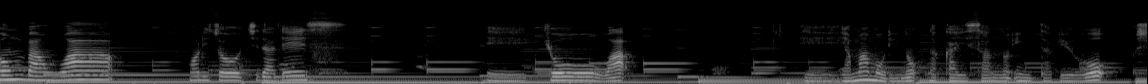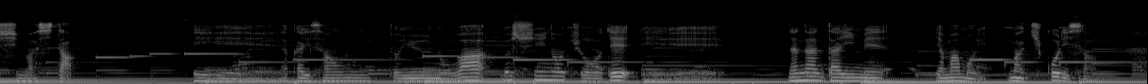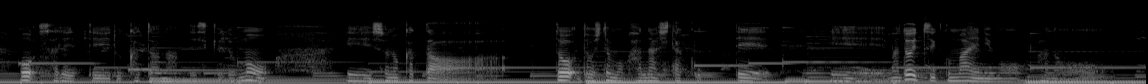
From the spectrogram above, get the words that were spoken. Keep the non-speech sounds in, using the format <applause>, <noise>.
こんばんは。森蔵内田です、えー今日は、えー山森の中井さんのインタビューをしました、えー中井さんというのは吉野町で、え7代目山森まあ木こりさんをされている方なんですけども、えーその方とどうしても話したくって、えーまあ、ドイツ行く前にも、あの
